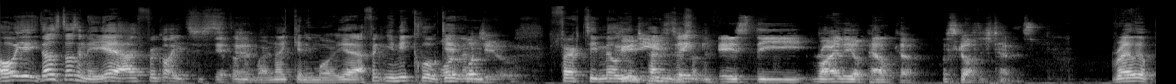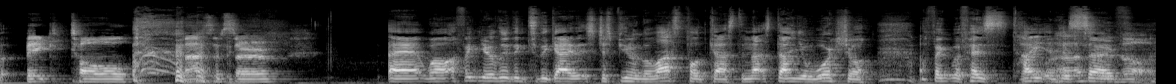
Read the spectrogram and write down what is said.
Oh yeah, he does, doesn't he? Yeah, I forgot he just yeah, doesn't wear Nike anymore. Yeah, I think Uniqlo what, gave him you, thirty million pounds or something. Is the Reilly Opelka of Scottish tennis? Riley, Op- big, tall, massive serve. Uh, well, I think you're alluding to the guy that's just been on the last podcast, and that's Daniel Warshaw. I think with his height no, and his serve, not.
